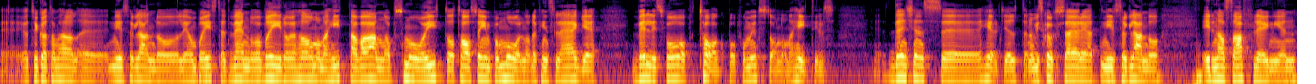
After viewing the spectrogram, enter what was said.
eh, jag tycker att de här eh, Nils Höglander och Leon Bristedt vänder och vrider i hörnorna, hittar varandra på små ytor, tar sig in på mål när det finns läge. Väldigt svåra att få tag på för motståndarna hittills. Den känns eh, helt gjuten. Och vi ska också säga det att Nils Höglander i den här straffläggningen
